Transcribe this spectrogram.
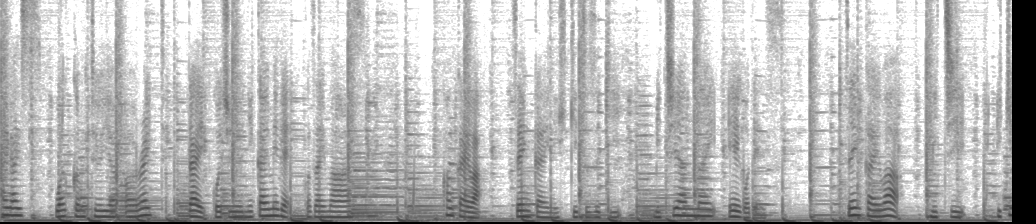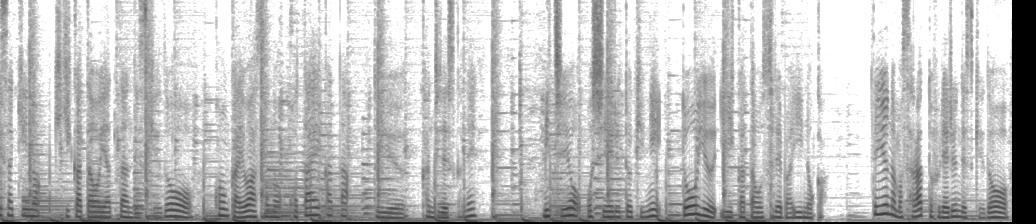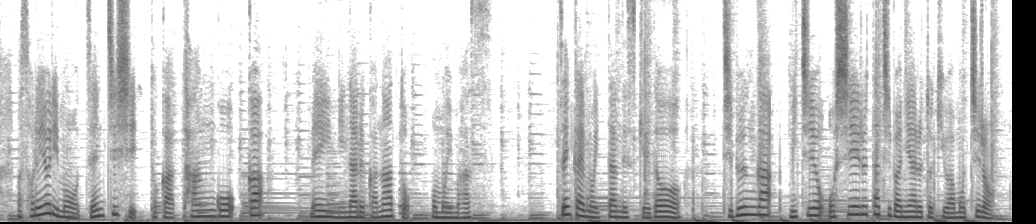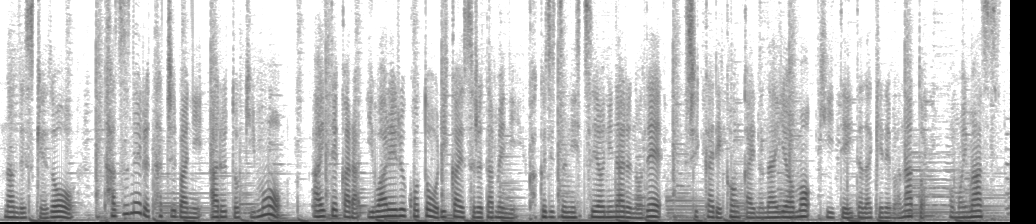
Hi guys, welcome to your alright 第52回目でございます。今回は前回に引き続き道案内英語です。前回は道行き先の聞き方をやったんですけど今回はその答え方という感じですかね。道を教える時にどういう言い方をすればいいのか。っていうのもさらっと触れるんですけど、まあ、それよりも前置詞とか単語がメインになるかなと思います。前回も言ったんですけど自分が道を教える立場にある時はもちろんなんですけど尋ねる立場にある時も相手から言われることを理解するために確実に必要になるのでしっかり今回の内容も聞いていただければなと思います。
